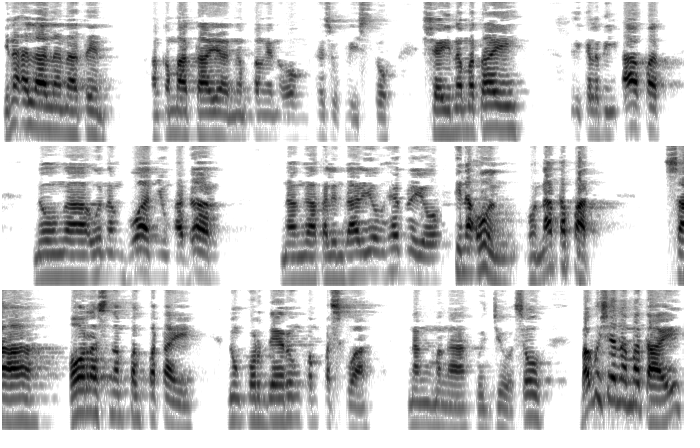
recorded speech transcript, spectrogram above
inaalala natin ang kamatayan ng Panginoong Heso Kristo. Siya ay namatay ikalabing apat noong ah, unang buwan, yung Adar ng ah, kalendaryong Hebreo, tinaon o natapat sa oras ng pagpatay ng korderong pampaskwa ng mga Hudyo. So, bago siya namatay,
